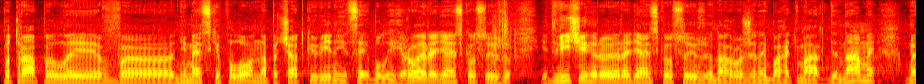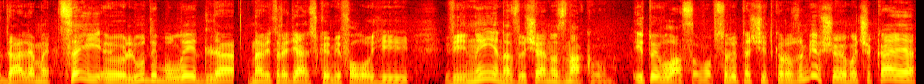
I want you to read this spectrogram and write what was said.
потрапили в е, німецький полон на початку війни. Це були герої Радянського Союзу, і двічі герої Радянського Союзу, нагороджені багатьма орденами, медалями. Це е, люди були для навіть радянської міфології війни надзвичайно знаковими. І той Власов абсолютно чітко розумів, що його чекає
